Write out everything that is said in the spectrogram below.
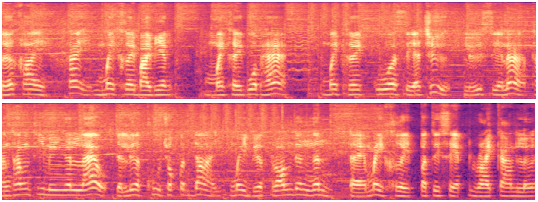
นอใครให้ไม่เคยบายเบียง ไม่เคยกลัวแพ้ ไม่เคยกลัวเสียชื่อ หรือเสียหน้าทั้งๆทที่มีเงินแล้ว จะเลือกคู่ชกก็ได้ ไม่เดือดร้อนเรื่องเงิน แต่ไม่เคยปฏิเสธรายการเลย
